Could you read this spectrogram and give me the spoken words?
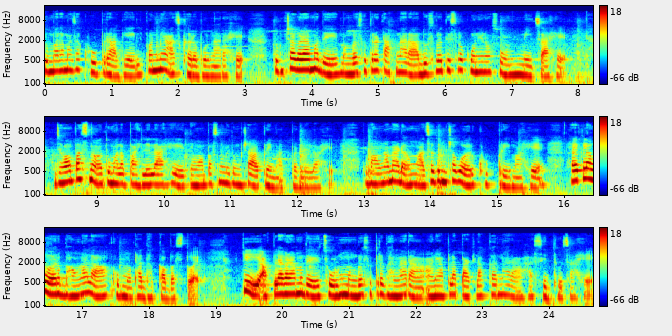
तुम्हाला माझा खूप राग येईल पण मी आज खरं बोलणार आहे. तुमच्या गळ्यामध्ये मंगळसूत्र टाकणारा दुसरं तिसरं कोणी नसून मीच आहे. जेव्हापासनं तुम्हाला पाहिलेलं आहे तेव्हापासनं मी तुमच्या प्रेमात पडलेलो आहे. तर भावना मॅडम माझं तुमच्यावर खूप प्रेम आहे. हे ऐकल्यावर भावनाला खूप मोठा धक्का बसतो आहे की आपल्या गळ्यामध्ये चोरून मंगळसूत्र घालणारा आणि आपला पाठलाग करणारा हा सिद्धूच आहे.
